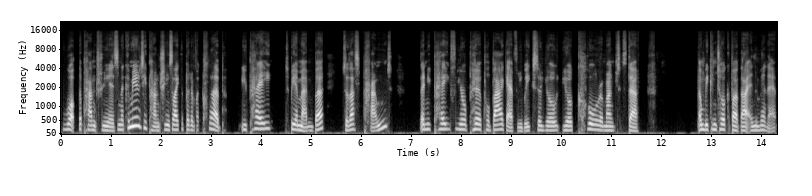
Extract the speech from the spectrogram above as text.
what the pantry is, and a community pantry is like a bit of a club. You pay to be a member, so that's pound. Then you pay for your purple bag every week, so your your core amount of stuff. And we can talk about that in a minute.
